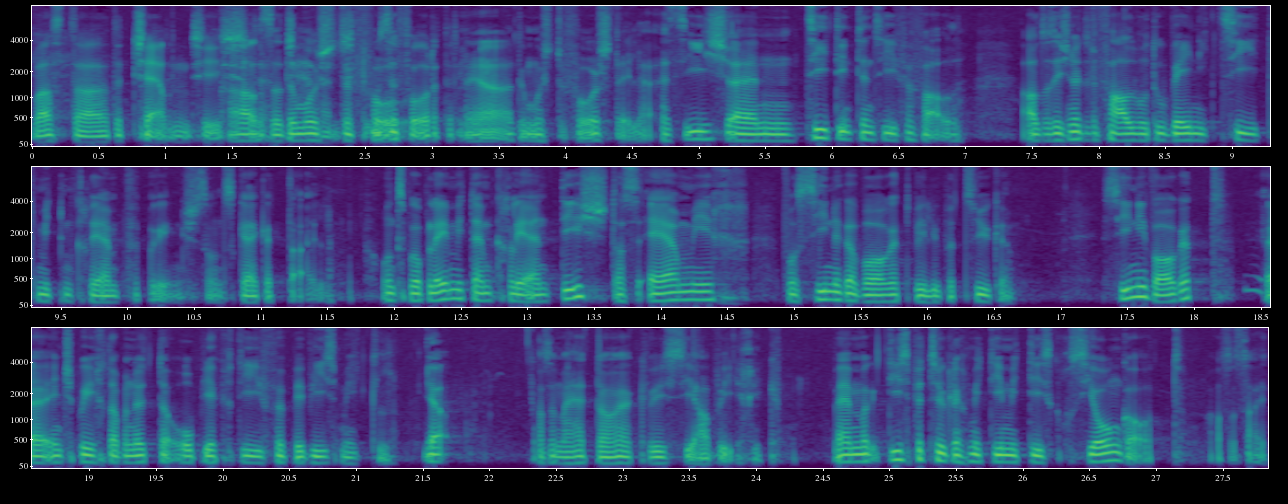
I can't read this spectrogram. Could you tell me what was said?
was da der Challenge ist. Also du musst dir Challenge, vor- Herausforderung. Ja, du musst dir vorstellen, es ist ein zeitintensiver Fall. Also es ist nicht der Fall, wo du wenig Zeit mit dem Klienten verbringst, sondern das Gegenteil. Und das Problem mit dem Klient ist, dass er mich von seinen Worten will überzeugen. Seine Worte äh, entspricht aber nicht den objektiven Beweismitteln. Ja. Also man hat da eine gewisse Abweichung. Wenn man diesbezüglich mit ihm in Diskussion geht, also sagt,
